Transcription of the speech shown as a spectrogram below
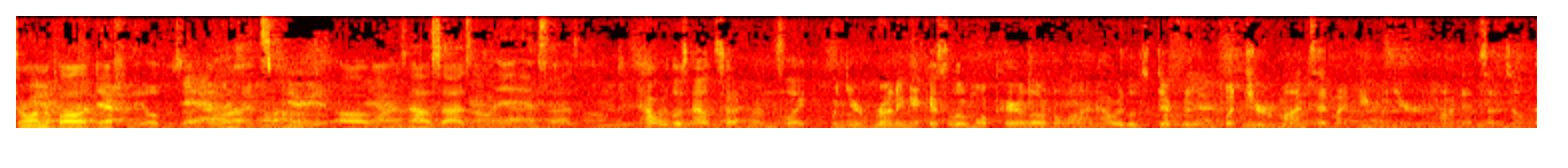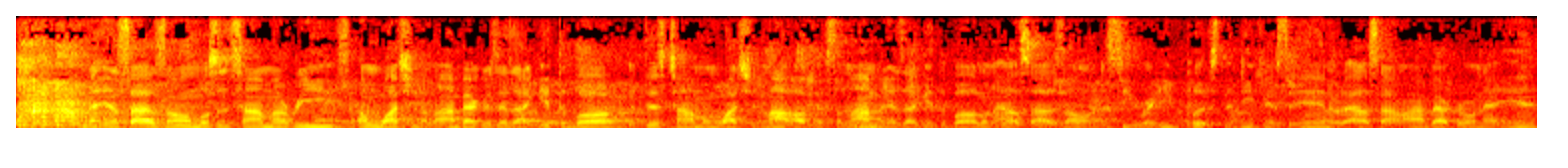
throwing the ball definitely opens up the runs. Period. All runs, outside zone and inside zone. How are those outside runs like when you're running, I guess, a little more parallel to the line? How are those different than what your mindset might be when you're on an inside zone? In the inside zone, most of the time I reads, I'm watching the linebackers as I get the ball, but this time I'm watching my offensive lineman as I get the ball on the outside zone to see where he puts the defensive end or the outside linebacker on that end.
